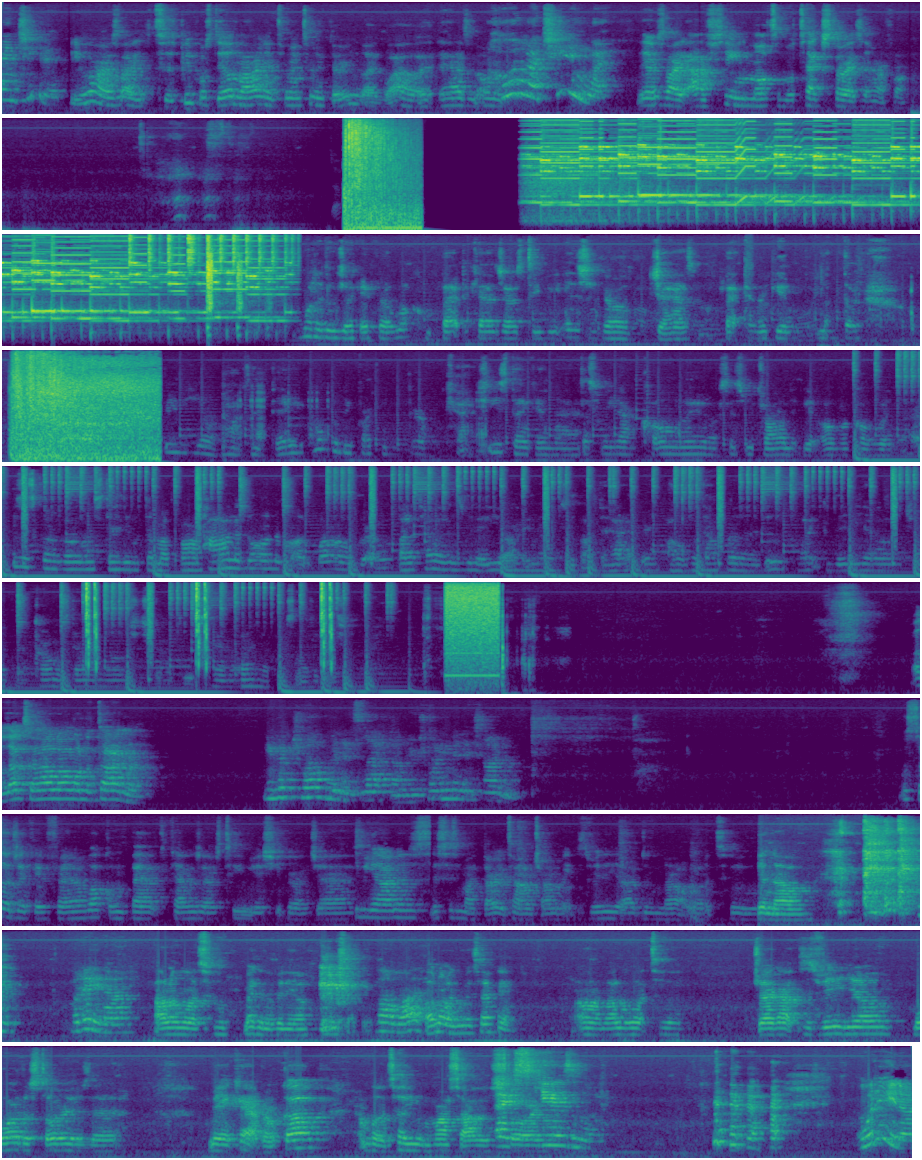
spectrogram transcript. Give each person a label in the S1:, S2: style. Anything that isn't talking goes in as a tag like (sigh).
S1: didn't cheat.
S2: You are. It's like to people still lying in 2023. Like, wow, it, it hasn't only.
S1: Who am I cheating with?
S2: There's like I've seen multiple text threads in her phone. What I do, JK Fred? Welcome back to Cat Jazz TV. It's your girl Jasmine back at again with another video today. I'm gonna be girl Cat. She's thinking that since we got COVID or since we're trying to get over COVID, we're just gonna go and steady with to go on the bro? By the time this video, you already know what's about to happen. Oh, without further ado, like the video, drop that down below, subscribe to the channel, and notifications. Alexa, how long on the timer?
S3: You have 12 minutes left on your 20 minute timer.
S2: What's up, JK fam? Welcome back to Cali Jazz TV. It's your girl Jazz. To be honest, this is my third time trying to make this video. I do not want to, you know,
S1: What are you doing?
S2: I don't want to making a video. Give me a second.
S1: Oh, what?
S2: Oh no, give me a second. Um, I don't want to drag out this video. More of the story is that me and Kat broke up. I'm gonna tell you my side of the story.
S1: Excuse me. (laughs) what are you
